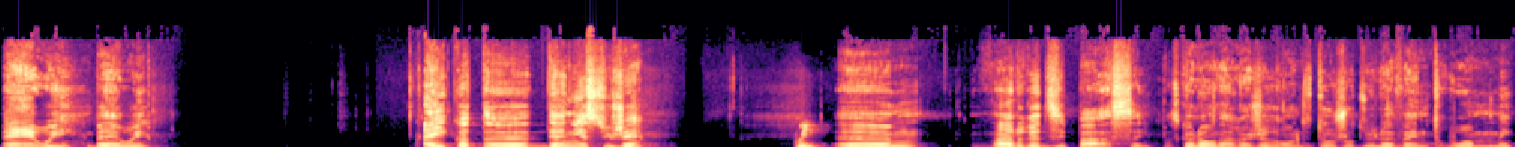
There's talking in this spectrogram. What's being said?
Ben oui, ben oui. Hey, écoute, euh, dernier sujet. Oui. Vendredi passé, parce que là, on enregistre, on est aujourd'hui le 23 mai.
